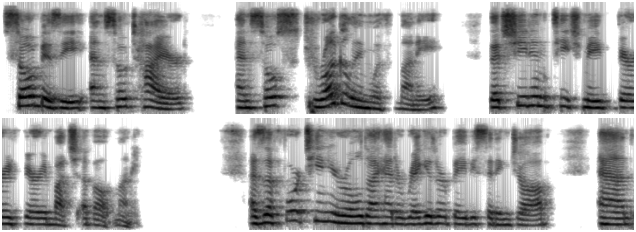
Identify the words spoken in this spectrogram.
so busy and so tired and so struggling with money that she didn't teach me very, very much about money. As a 14 year old, I had a regular babysitting job. And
